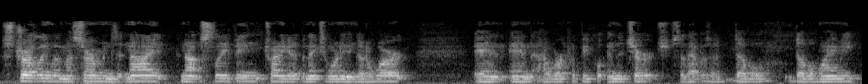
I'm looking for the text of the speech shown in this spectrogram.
struggling with my sermons at night, not sleeping, trying to get up the next morning and go to work. And and I worked with people in the church, so that was a double double whammy.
